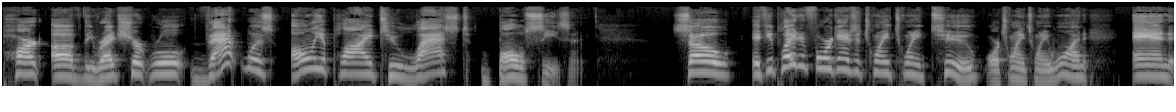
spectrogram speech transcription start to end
part of the red shirt rule, that was only applied to last bowl season. So if you played in four games of 2022 or 2021 and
